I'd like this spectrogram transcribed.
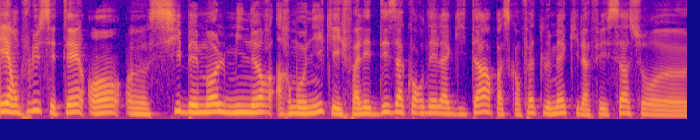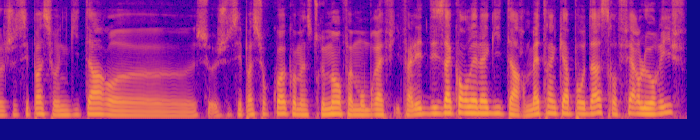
Et en plus, c'était en euh, si bémol mineur harmonique et il fallait désaccorder la guitare parce qu'en fait, le mec, il a fait ça sur, euh, je sais pas, sur une guitare, euh, je sais pas sur quoi comme instrument. Enfin, bon, bref, il fallait désaccorder la guitare, mettre un capot d'astre, faire le riff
